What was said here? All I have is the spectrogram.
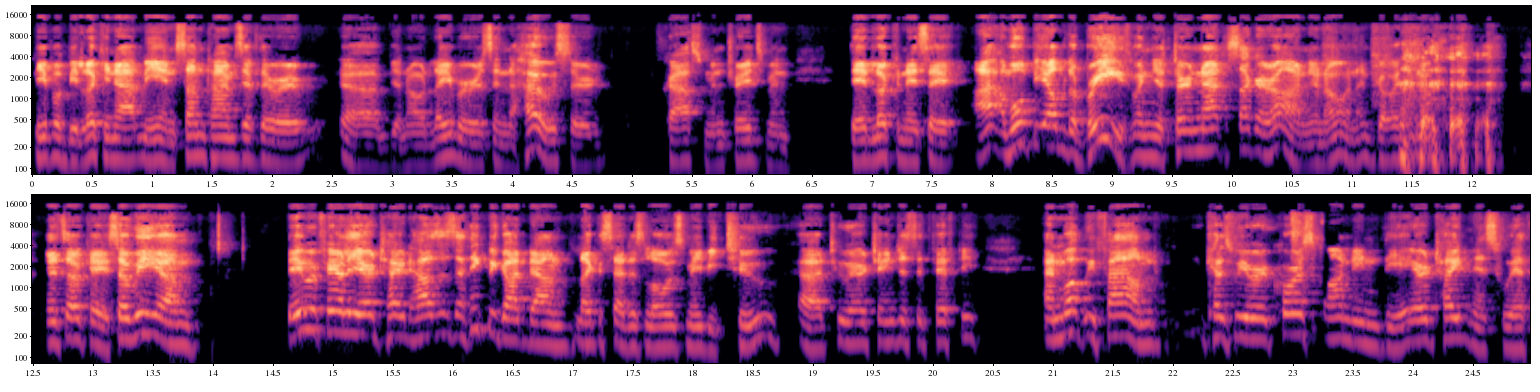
people would be looking at me. And sometimes if there were, uh, you know, laborers in the house or craftsmen, tradesmen, they'd look and they'd say, I, I, won't be able to breathe when you turn that sucker on, you know, and I'd go, you know, it's okay. So we, um, they were fairly airtight houses. I think we got down, like I said, as low as maybe two, uh, two air changes at 50. And what we found, because we were corresponding the air tightness with,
